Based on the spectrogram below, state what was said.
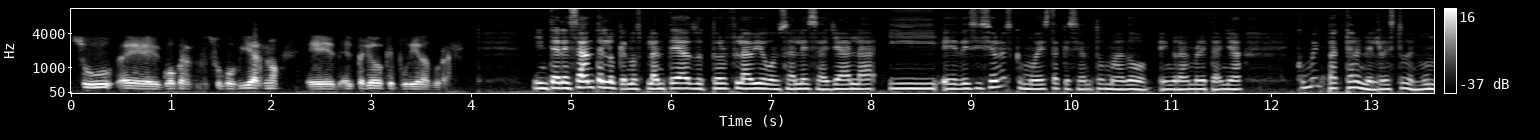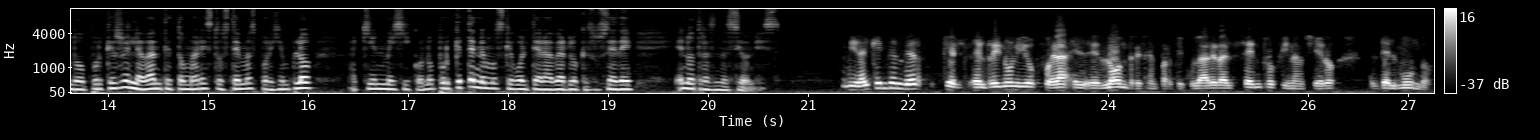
su, eh, su gobierno, eh, el periodo que pudiera durar. Interesante lo que nos planteas, doctor Flavio González Ayala, y eh, decisiones como esta que se han tomado en Gran Bretaña, ¿cómo impactan en el resto del mundo? ¿Por qué es relevante tomar estos temas, por ejemplo, aquí en México? ¿no? ¿Por qué tenemos que voltear a ver lo que sucede en otras naciones? Mira, hay que entender que el, Reino Unido fuera, Londres en particular, era el centro financiero del mundo.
